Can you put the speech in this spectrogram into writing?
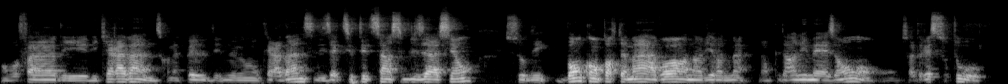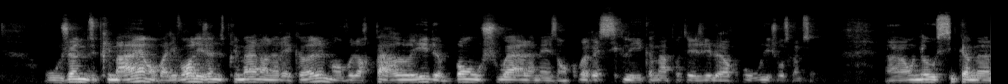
On va faire des, caravanes, ce qu'on appelle des, nos caravanes, c'est des activités de sensibilisation sur des bons comportements à avoir en environnement. Donc, dans les maisons, on, s'adresse surtout aux, jeunes du primaire. On va aller voir les jeunes du primaire dans leur école, mais on va leur parler de bons choix à la maison, quoi recycler, comment protéger leur eau, des choses comme ça. Euh, on a aussi comme euh,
